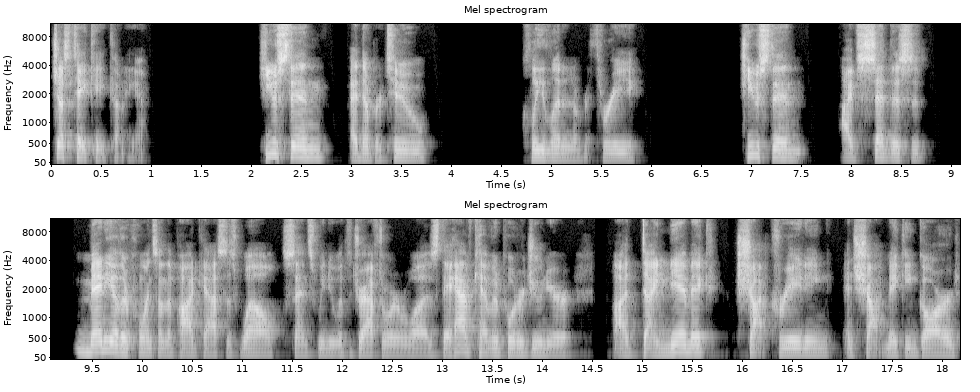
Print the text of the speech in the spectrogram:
just take Cade Cunningham. Houston at number two, Cleveland at number three. Houston, I've said this many other points on the podcast as well, since we knew what the draft order was. They have Kevin Porter Jr., a dynamic shot creating and shot making guard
